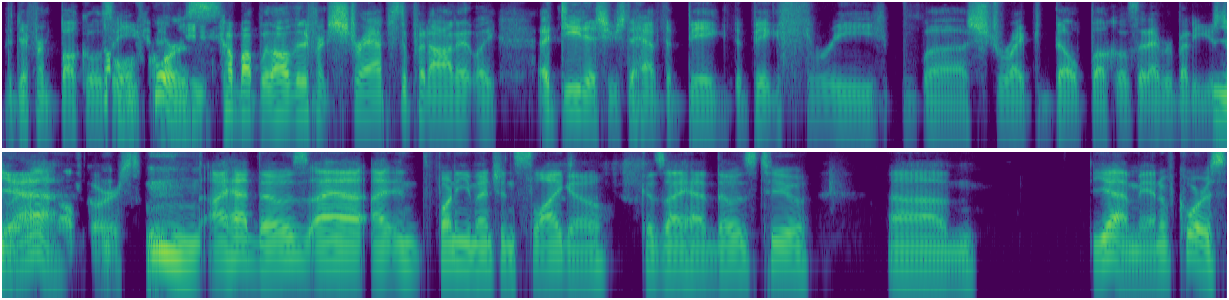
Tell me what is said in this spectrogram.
the different buckles? Oh, of could- you course. come up with all the different straps to put on it. Like Adidas used to have the big, the big three uh, striped belt buckles that everybody used to wear on Yeah. golf course. I had those. I, uh, I and funny you mentioned Sligo because I had those too. Um, yeah, man, of course.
